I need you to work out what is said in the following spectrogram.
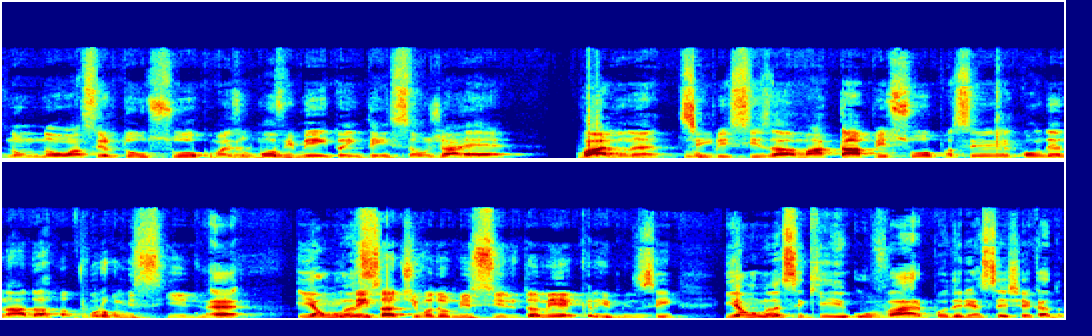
não, não acertou o soco, mas o movimento, a intenção já é válido, né? Tu Sim. não precisa matar a pessoa para ser condenada por homicídio. né? É, E é um lance... Tentativa de homicídio também é crime, né? Sim. E é um lance que o VAR poderia ser checado,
